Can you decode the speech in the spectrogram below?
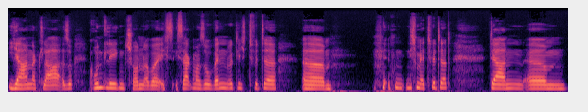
Ja, na klar, also grundlegend schon, aber ich, ich sag mal so, wenn wirklich Twitter ähm, nicht mehr twittert, dann ähm,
